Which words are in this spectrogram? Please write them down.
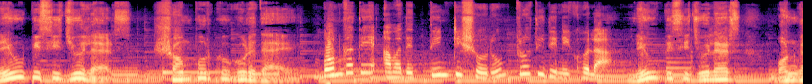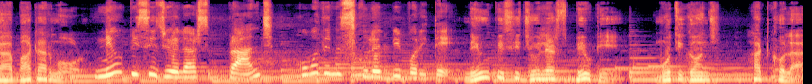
New PC jewellers সম্পর্ক গড়ে দেয়। বনগাঁতে আমাদের তিনটি শোরুম প্রতিদিনই খোলা। নেউপিসি জুয়েলার্স বনগা বাটার মোড়। নিউ পিসি জুয়েলার্স ব্রাঞ্চ কুমদিন স্কুলের বিপরীতে। New PC jewellers beauty Motiganj Hatkhola.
